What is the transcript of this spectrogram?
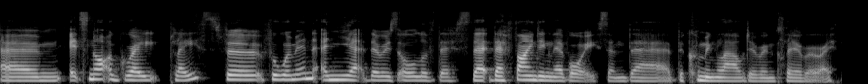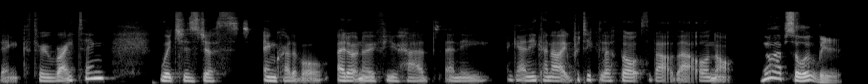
Um, it's not a great place for for women, and yet there is all of this. They're, they're finding their voice and they're becoming louder and clearer. I think through writing, which is just incredible. I don't know if you had any again any kind of like particular thoughts about that or not. No, absolutely.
